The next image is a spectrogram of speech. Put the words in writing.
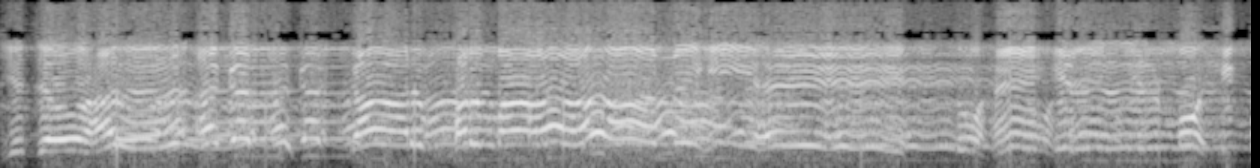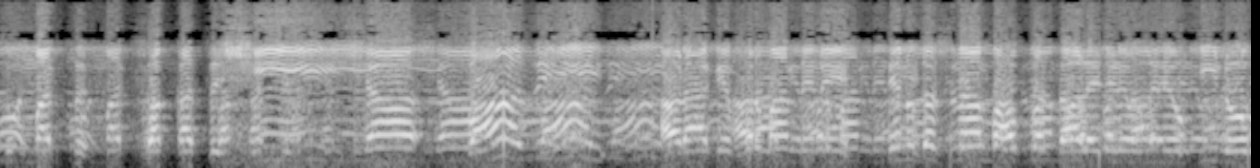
یہ جوہر اگر کار فرما حکمت، فقط شیشہ بازی۔ اور آگے فرماندے نے، تینوں دسنا محبت والے جڑے ہوندے نے کی لوگ؟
